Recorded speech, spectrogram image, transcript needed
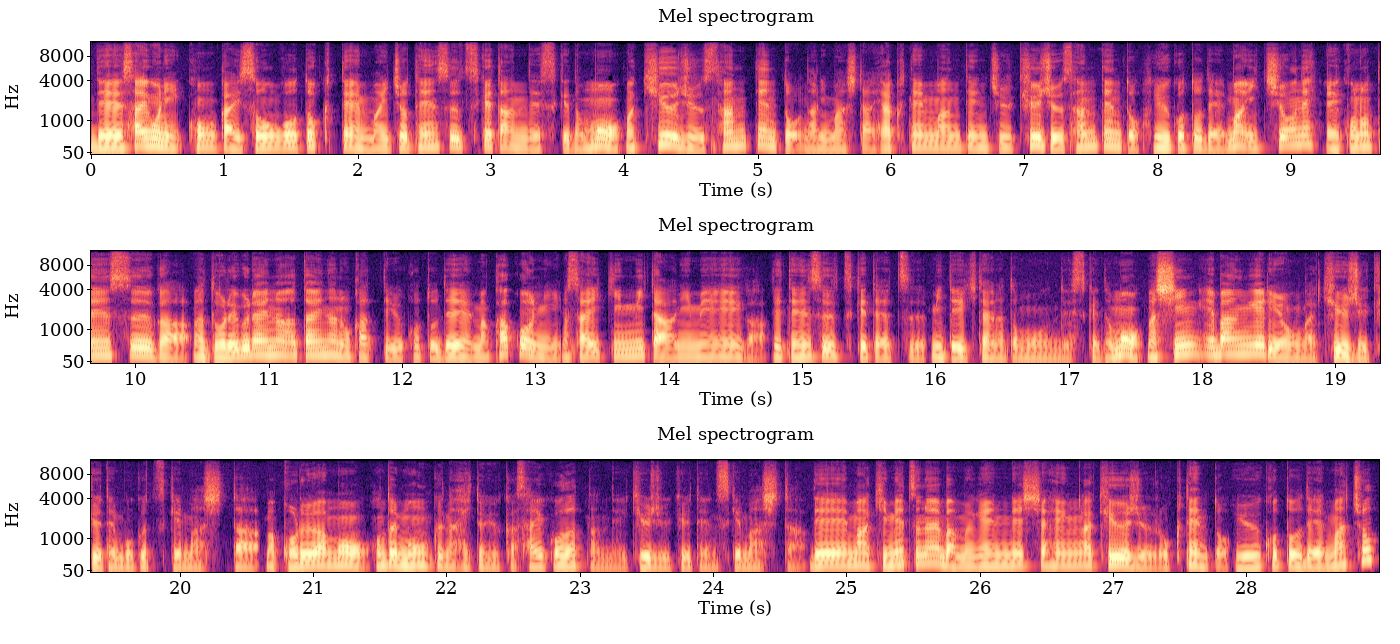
で、最後に今回総合得点、まあ一応点数つけたんですけども、まあ、93点となりました。100点満点中93点ということで、まあ一応ね、えこの点数がまどれぐらいの値なのかっていうことで、まあ過去にま最近見たアニメ映画で点数つけたやつ見ていきたいなと思うんですけども、まあ新エヴァンゲリオンが99点僕つけました。まあこれはもう本当に文句ないといういうか最高だったんで99点つけました。で、まあ鬼滅の刃無限列車編が96点ということで、まあちょっ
